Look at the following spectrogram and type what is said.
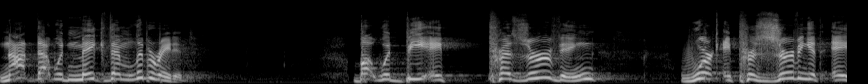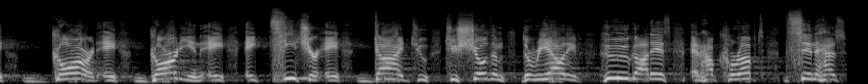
not that would make them liberated, but would be a preserving work, a preserving it, a guard, a guardian, a, a teacher, a guide to, to show them the reality of who God is and how corrupt sin has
